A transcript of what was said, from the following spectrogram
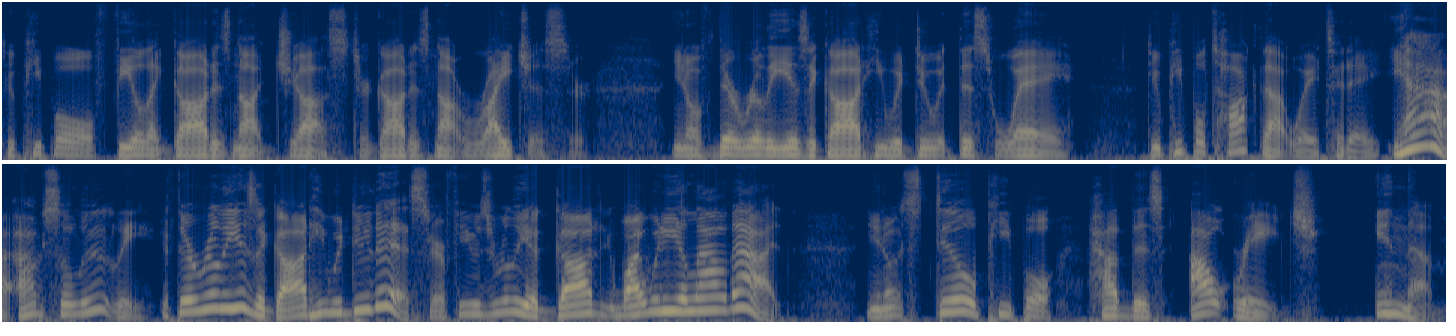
Do people feel that God is not just or God is not righteous or you know, if there really is a God, he would do it this way. Do people talk that way today? Yeah, absolutely. If there really is a God, he would do this. Or if he was really a God, why would he allow that? You know, still people have this outrage in them,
